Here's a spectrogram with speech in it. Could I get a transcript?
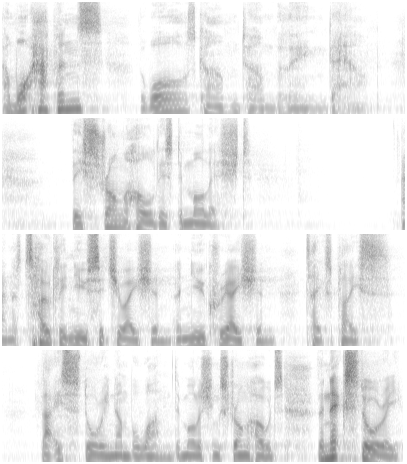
And what happens? The walls come tumbling down. The stronghold is demolished. And a totally new situation, a new creation takes place. That is story number one demolishing strongholds. The next story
